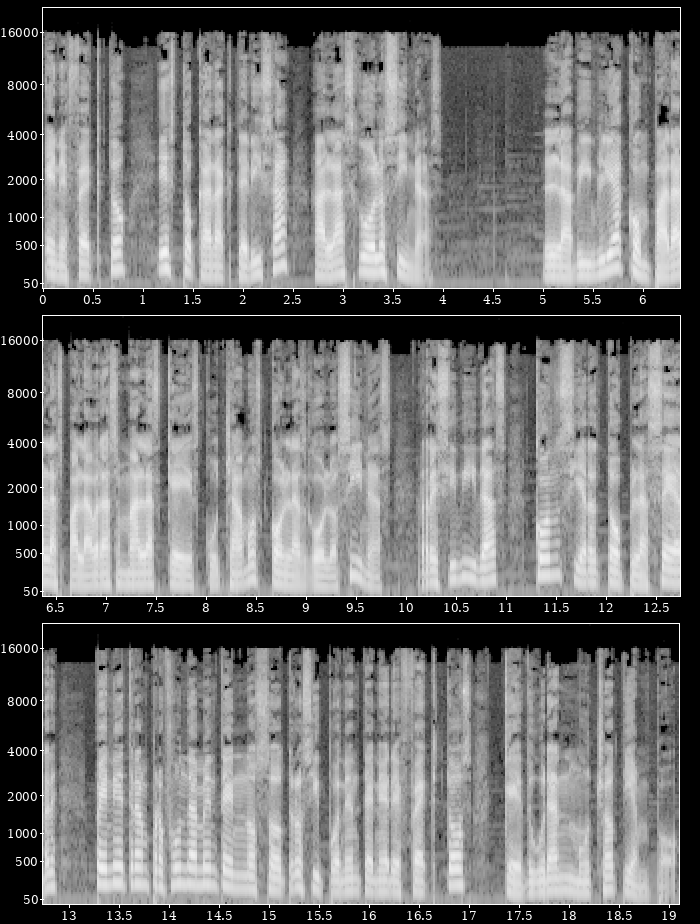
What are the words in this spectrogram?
En efecto, esto caracteriza a las golosinas. La Biblia compara las palabras malas que escuchamos con las golosinas, recibidas con cierto placer penetran profundamente en nosotros y pueden tener efectos que duran mucho tiempo.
